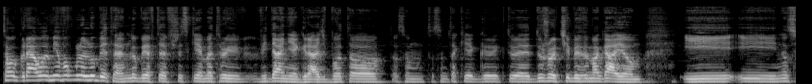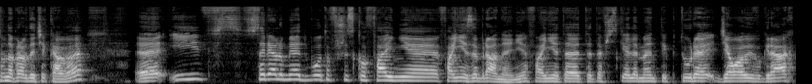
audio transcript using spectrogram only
to, grałem, ja w ogóle lubię ten, lubię w te wszystkie Metroidvanie grać, bo to, to, są, to są takie gry, które dużo od ciebie wymagają i, i no, są naprawdę ciekawe. E, I w serialu miało, było to wszystko fajnie, fajnie zebrane, nie? Fajnie te, te, te wszystkie elementy, które działały w grach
